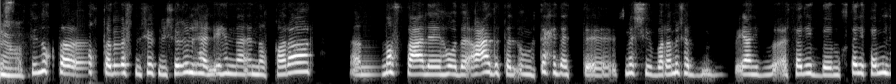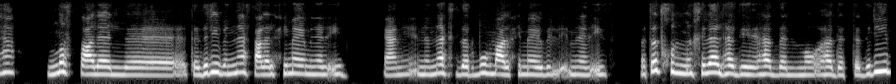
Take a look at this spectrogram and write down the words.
نعم في نقطة نقطة بس نسيت نشير لها اللي هن أن القرار نص على هو عادة الأمم المتحدة تمشي برامجها يعني بأساليب مختلفة منها نص على تدريب الناس على الحماية من الإيدز يعني إن الناس يدربوهم على الحماية من الإيدز فتدخل من خلال هذه هذا المو... هذا التدريب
